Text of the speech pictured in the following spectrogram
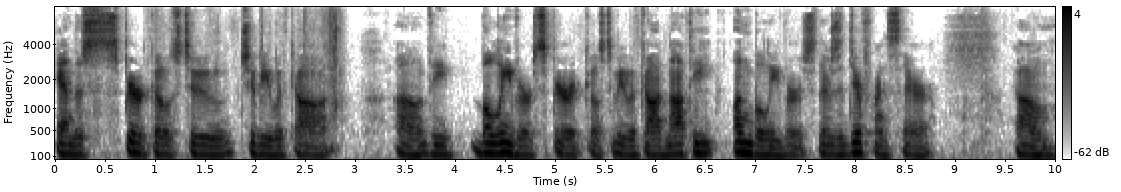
and the spirit goes to to be with God uh, the believer spirit goes to be with God, not the unbelievers. There's a difference there. Um,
